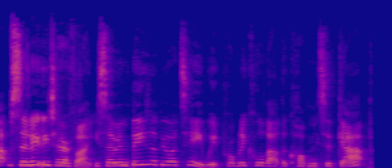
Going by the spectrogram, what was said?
Absolutely terrifying. So in BWRT, we'd probably call that the cognitive gap.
